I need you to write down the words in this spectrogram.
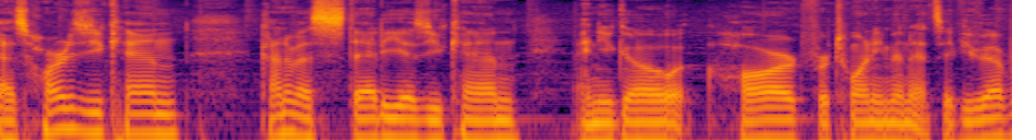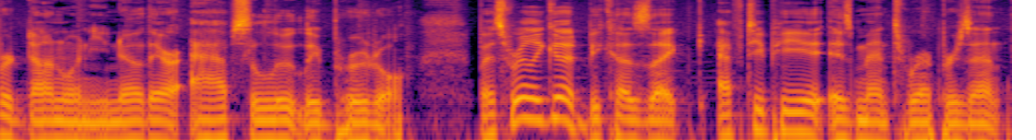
as hard as you can, kind of as steady as you can, and you go hard for 20 minutes. If you've ever done one, you know they're absolutely brutal. But it's really good because like FTP is meant to represent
